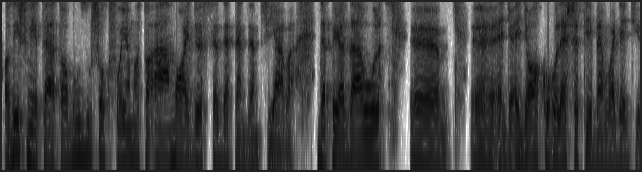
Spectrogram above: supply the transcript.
az ismételt abúzusok folyamata áll majd össze dependenciává. De például egy, egy alkohol esetében, vagy egy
